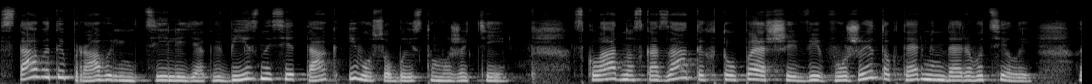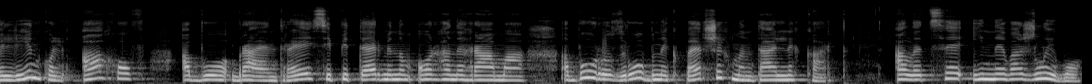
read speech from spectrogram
ставити правильні цілі як в бізнесі, так і в особистому житті. Складно сказати, хто перший ввів в ужиток термін дерево цілий. Лінкольн Ахов або Брайан Трейсі під терміном органеграма, або розробник перших ментальних карт. Але це і не важливо.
